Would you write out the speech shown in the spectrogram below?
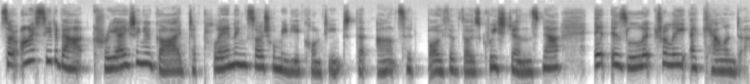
So I set about creating a guide to planning social media content that answered both of those questions. Now, it is literally a calendar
